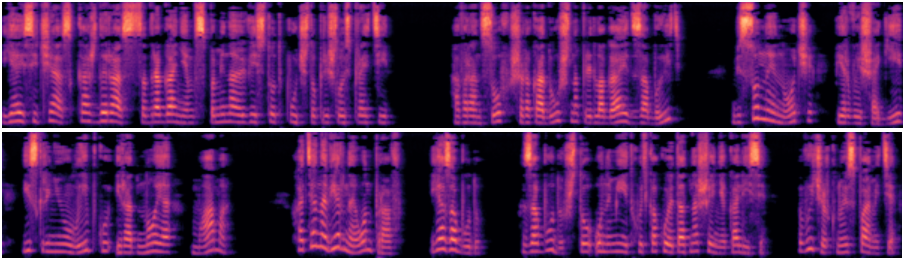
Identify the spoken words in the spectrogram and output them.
Я и сейчас каждый раз с содроганием вспоминаю весь тот путь, что пришлось пройти. А Воронцов широкодушно предлагает забыть? Бессонные ночи, первые шаги, искреннюю улыбку и родное «мама»? Хотя, наверное, он прав. Я забуду. Забуду, что он имеет хоть какое-то отношение к Алисе. Вычеркну из памяти,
